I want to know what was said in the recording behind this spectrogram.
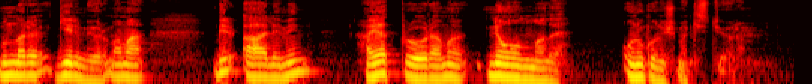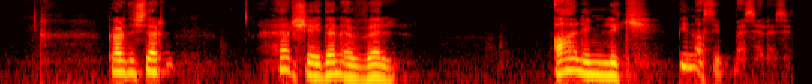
bunları girmiyorum ama bir alemin hayat programı ne olmalı onu konuşmak istiyorum. Kardeşler her şeyden evvel alimlik bir nasip meselesidir.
